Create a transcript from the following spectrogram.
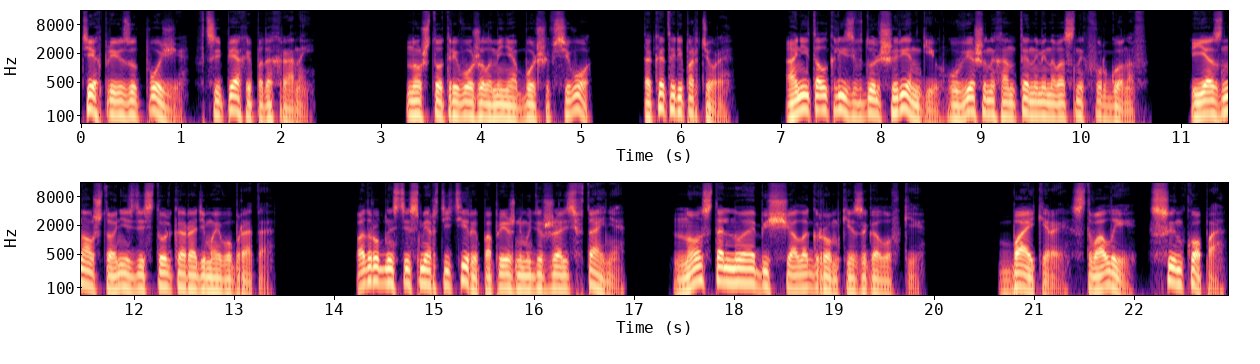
Тех привезут позже, в цепях и под охраной. Но что тревожило меня больше всего, так это репортеры. Они толклись вдоль шеренги, увешанных антеннами новостных фургонов. И я знал, что они здесь только ради моего брата. Подробности смерти Тиры по-прежнему держались в тайне, но остальное обещало громкие заголовки. Байкеры, стволы, сын копа.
